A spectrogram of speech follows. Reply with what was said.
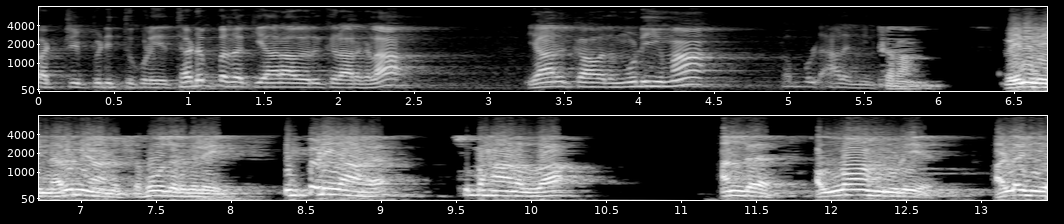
பற்றி பிடித்துக்கூடிய தடுப்பதற்கு யாராவது இருக்கிறார்களா? யாருக்காவது முடியுமா? ரப்புல் ஆலமீன் இருக்கிறான். எனவே நறுமையான சகோதரர்களே இப்படியாக சுபஹானல்லா அந்த அல்லாஹனுடைய அழகிய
